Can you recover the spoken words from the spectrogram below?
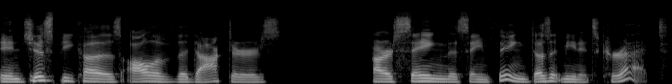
and just because all of the doctors are saying the same thing doesn't mean it's correct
